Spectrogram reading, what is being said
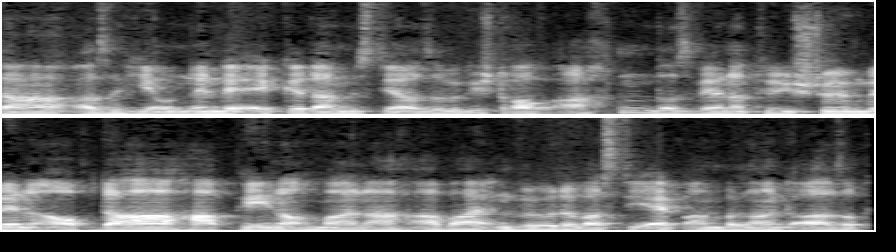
da, also hier unten in der Ecke, da müsst ihr also wirklich drauf achten. Das wäre natürlich schön, wenn auch da HP nochmal nacharbeiten würde, was die App anbelangt. Also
